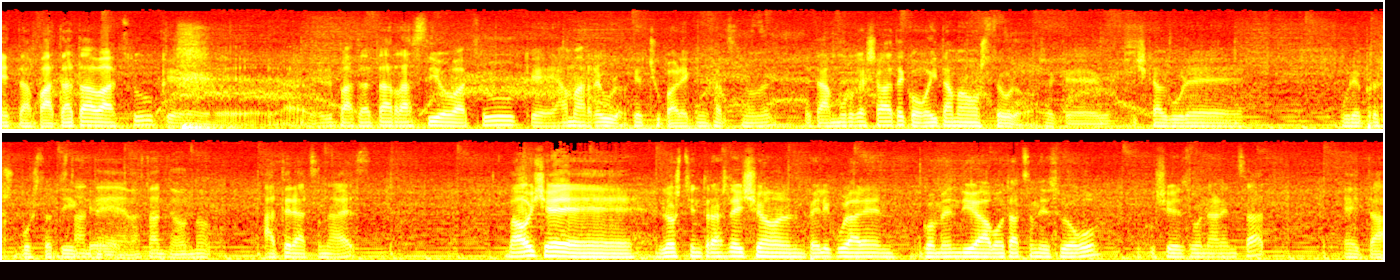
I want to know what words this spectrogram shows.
Eta patata batzuk, e, patata razio batzuk, e, amar euro ketxuparekin jartzen duen. Eta hamburguesa batek hogeita hamabost euro. Ose, que fiskal gure, gure presupuestotik Bastante, e, bastante ondo. ateratzen da ez. Ba hoxe, e, Lost in Translation pelikularen gomendioa botatzen dizuegu, ikusi ez duenarentzat eta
